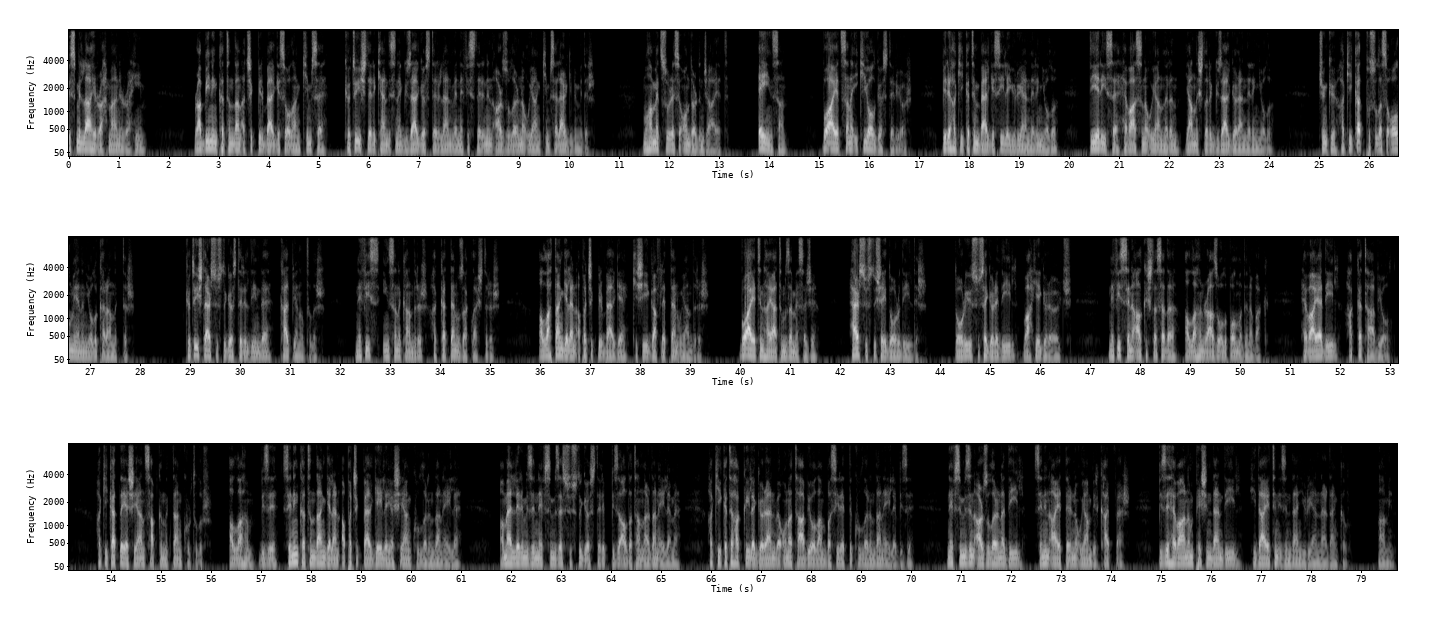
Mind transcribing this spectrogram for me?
Bismillahirrahmanirrahim. Rabbinin katından açık bir belgesi olan kimse, kötü işleri kendisine güzel gösterilen ve nefislerinin arzularına uyan kimseler gibi midir? Muhammed Suresi 14. Ayet Ey insan! Bu ayet sana iki yol gösteriyor. Biri hakikatin belgesiyle yürüyenlerin yolu, diğeri ise hevasına uyanların, yanlışları güzel görenlerin yolu. Çünkü hakikat pusulası olmayanın yolu karanlıktır. Kötü işler süslü gösterildiğinde kalp yanıltılır. Nefis insanı kandırır, hakikatten uzaklaştırır. Allah'tan gelen apaçık bir belge kişiyi gafletten uyandırır. Bu ayetin hayatımıza mesajı, her süslü şey doğru değildir. Doğruyu süse göre değil, vahye göre ölç. Nefis seni alkışlasa da Allah'ın razı olup olmadığına bak. Hevaya değil, hakka tabi ol. Hakikatle yaşayan sapkınlıktan kurtulur. Allah'ım bizi senin katından gelen apaçık belgeyle yaşayan kullarından eyle. Amellerimizi nefsimize süslü gösterip bizi aldatanlardan eyleme. Hakikati hakkıyla gören ve ona tabi olan basiretli kullarından eyle bizi. Nefsimizin arzularına değil, senin ayetlerine uyan bir kalp ver. Bizi hevanın peşinden değil, hidayetin izinden yürüyenlerden kıl. Amin.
